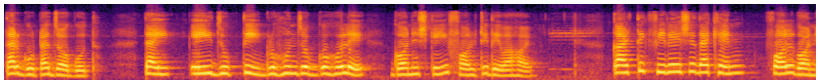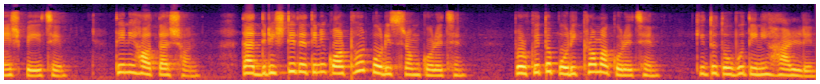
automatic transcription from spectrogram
তার গোটা জগৎ। তাই এই যুক্তি গ্রহণযোগ্য হলে গণেশকেই ফলটি দেওয়া হয়। কার্তিক ফিরে এসে দেখেন ফল গণেশ পেয়েছে। তিনি হতাশ হন। তার দৃষ্টিতে তিনি কঠোর পরিশ্রম করেছেন, প্রকৃত পরিক্রমা করেছেন, কিন্তু তবু তিনি হারলেন।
